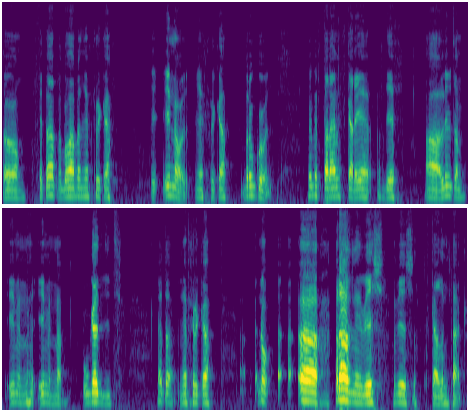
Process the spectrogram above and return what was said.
то ситуация была бы несколько иной, несколько другой. Вы бы старались скорее здесь а, людям именно, именно угодить. Это несколько, ну, э, э, разные вещи, вещи, скажем так.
